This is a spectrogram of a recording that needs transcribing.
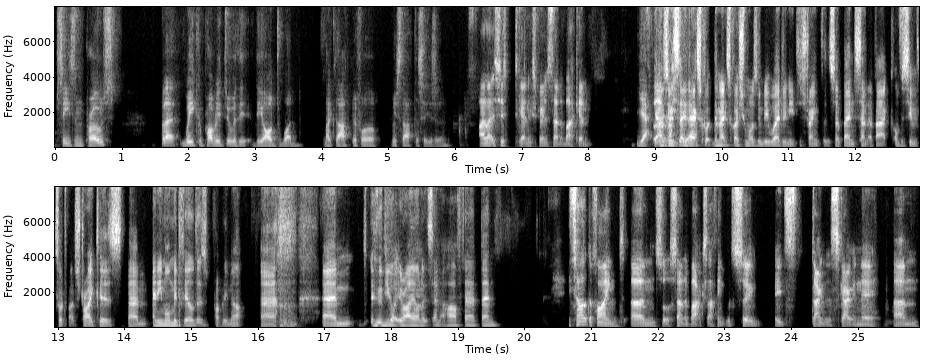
season pros. But we could probably do with the, the odd one like that before we start the season. I like to just get an experienced centre back in. Yeah, Yeah, I was going to say the next the next question was going to be where do we need to strengthen? So Ben centre back. Obviously, we've talked about strikers. Um, any more midfielders? Probably not. Uh, um, who have you got your eye on at centre half there, Ben? It's hard to find um, sort of centre backs I think would suit. It's down to the scouting there. Um,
